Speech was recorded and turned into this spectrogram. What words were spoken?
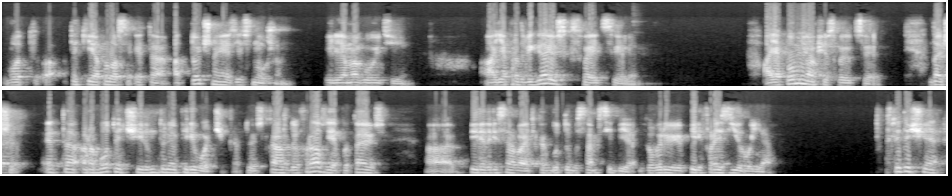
Вот такие вопросы – это «А точно я здесь нужен?» или «Я могу уйти?» «А я продвигаюсь к своей цели?» «А я помню вообще свою цель?» Дальше, это работа через внутреннего переводчика. То есть каждую фразу я пытаюсь э, переадресовать, как будто бы сам себе, говорю ее, перефразируя. Следующее,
